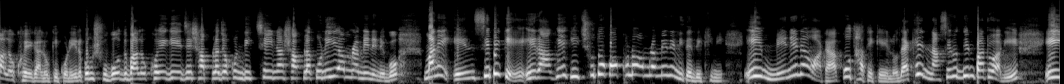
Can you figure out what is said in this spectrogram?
বালক হয়ে গেল কি করে? এরকম সুবোধ বালক হয়ে গিয়ে যে সাপলা যখন দিচ্ছেই না সাপলা করেই আমরা মেনে নেব? মানে এনসিপি কে এর আগে কিছু তো কখনো আমরা মেনে নিতে দেখিনি। এই মেনে নেওয়াটা কোথা থেকে এলো? দেখেন নাসিরুদ্দিন পাটোয়ারি এই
